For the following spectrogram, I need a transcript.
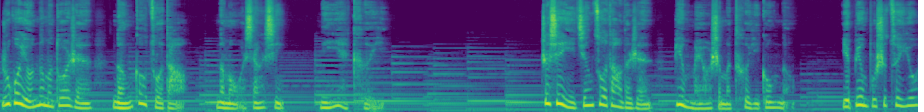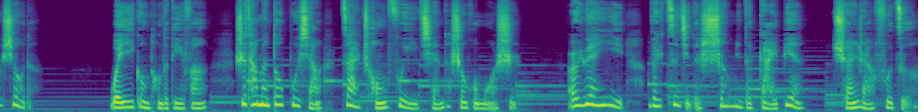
如果有那么多人能够做到，那么我相信你也可以。这些已经做到的人，并没有什么特异功能，也并不是最优秀的。唯一共同的地方是，他们都不想再重复以前的生活模式，而愿意为自己的生命的改变全然负责。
